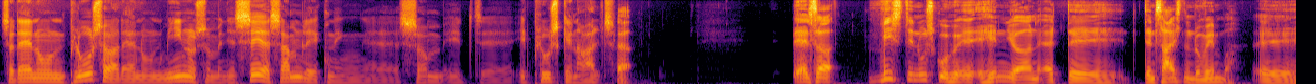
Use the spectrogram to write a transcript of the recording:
Så der er nogle plusser, og der er nogle minuser, men jeg ser sammenlægningen øh, som et, øh, et plus generelt. Ja. Altså, hvis det nu skulle hen, Jørgen, at øh, den 16. november, øh,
